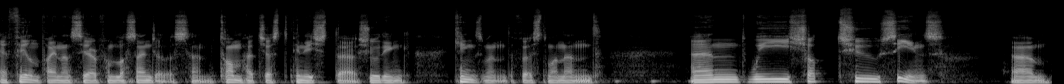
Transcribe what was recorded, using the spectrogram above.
a film financier from Los Angeles, and Tom had just finished uh, shooting Kingsman, the first one, and and we shot two scenes, um,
